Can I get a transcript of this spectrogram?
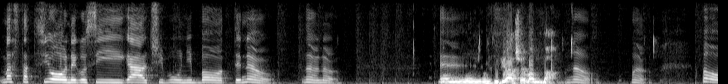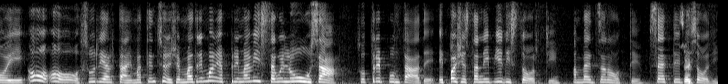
ma stazione così, calci, pugni, botte, no, no, no. Non, non ti piace Van Damme? No, no. Poi, oh, oh, oh, su Real Time, attenzione, c'è matrimonio a prima vista, quello USA, sono tre puntate, e poi ci stanno i piedi storti, a mezzanotte, sette Se- episodi.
